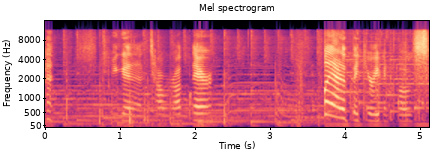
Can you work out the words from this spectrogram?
you're gonna tower up there. But I don't think you're even close.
